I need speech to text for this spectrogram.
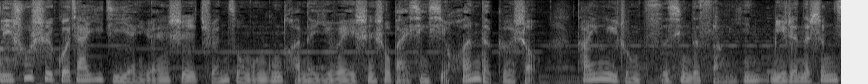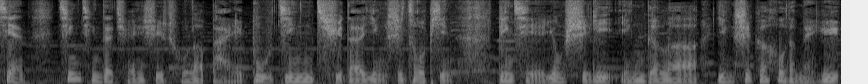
李叔是国家一级演员，是全总文工团的一位深受百姓喜欢的歌手。他用一种磁性的嗓音、迷人的声线，倾情地诠释出了百部金曲的影视作品，并且用实力赢得了影视歌后的美誉。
